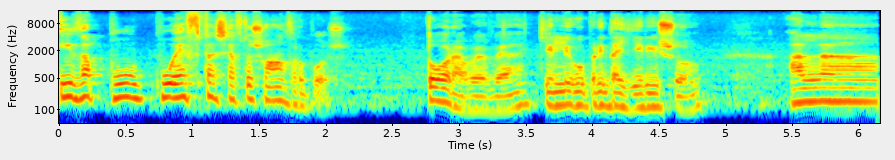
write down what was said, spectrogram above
είδα που, που έφτασε αυτός ο άνθρωπος. Τώρα βέβαια και λίγο πριν τα γυρίσω αλλά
